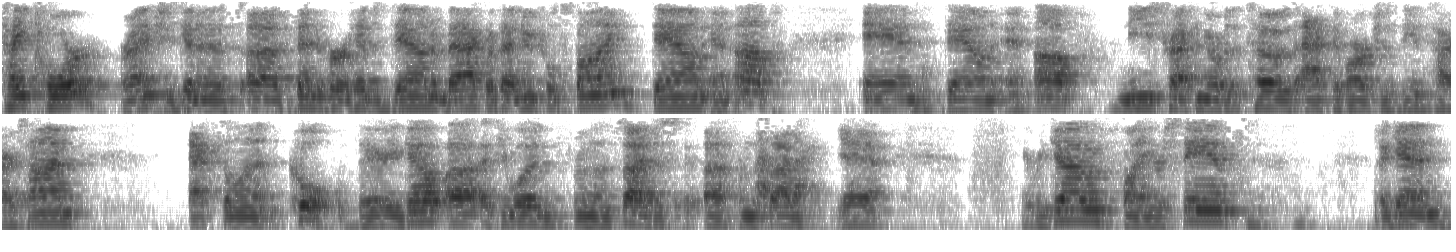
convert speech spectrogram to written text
tight core, right? She's going to uh, send her hips down and back with that neutral spine, down and up, and down and up. Knees tracking over the toes, active arches the entire time. Excellent. Cool. There you go. Uh, if you would, from the side, just uh, from the Oh, side. sorry. Yeah, yeah. Here we go. Finding your stance. Again,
